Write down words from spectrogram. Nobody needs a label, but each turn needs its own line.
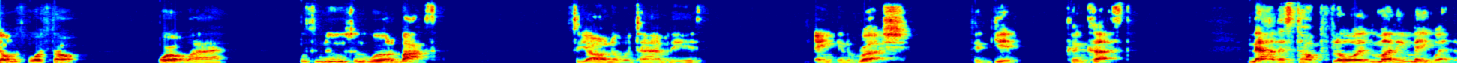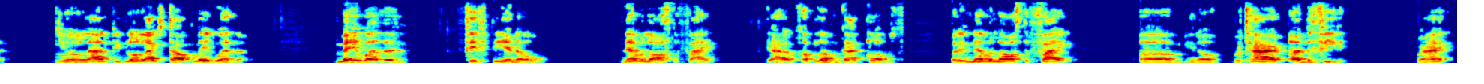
Doma Sports Talk, worldwide, with some news from the world of boxing. So y'all know what time it is. Ain't in a rush to get concussed. Now let's talk Floyd Money Mayweather. You know, a lot of people don't like to talk Mayweather. Mayweather, 50 and 0. Never lost a fight. Got a couple of them got close, but he never lost a fight. Um, you know, retired undefeated, right?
